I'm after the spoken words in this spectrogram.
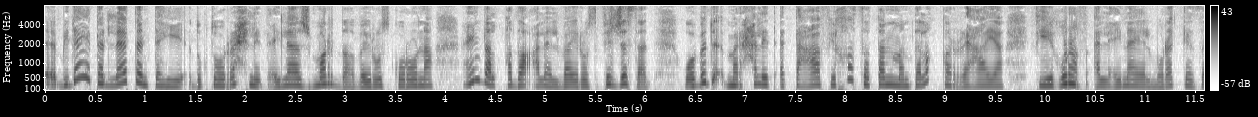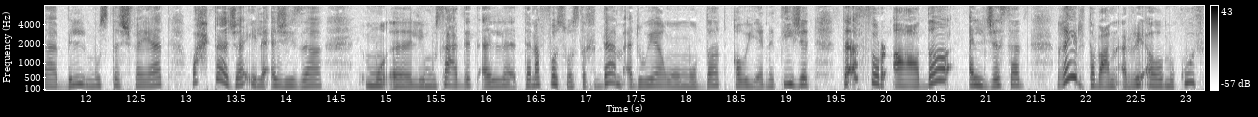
بداية لا تنتهي دكتور رحلة علاج مرضى فيروس كورونا عند القضاء على الفيروس في الجسد وبدء مرحلة التعافي خاصة من تلقى الرعاية في غرف العناية المركزة بالمستشفيات واحتاج إلى أجهزة لمساعدة التنفس التنفس واستخدام أدوية ومضادات قوية نتيجة تأثر أعضاء الجسد غير طبعا الرئة ومكوث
